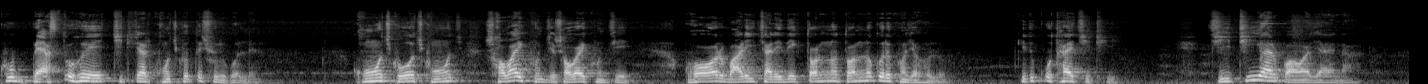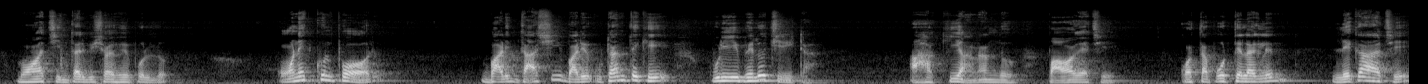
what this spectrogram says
খুব ব্যস্ত হয়ে চিঠিটার খোঁজ করতে শুরু করলেন। খোঁজ খোঁজ খোঁজ, সবাই খুঁজছে সবাই খুঁজছে। ঘর, বাড়ি চারিদিক তন্ন তন্ন করে খোঁজা হলো। কিন্তু কোথায় চিঠি? চিঠি আর পাওয়া যায় না। মহা চিন্তার বিষয় হয়ে পড়ল। অনেকক্ষণ পর বাড়ির দাসী বাড়ির উঠান থেকে কুড়িয়ে ফেলো চিঠিটা। আহা, কি আনন্দ পাওয়া গেছে। কথা পড়তে লাগলেন, লেখা আছে,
